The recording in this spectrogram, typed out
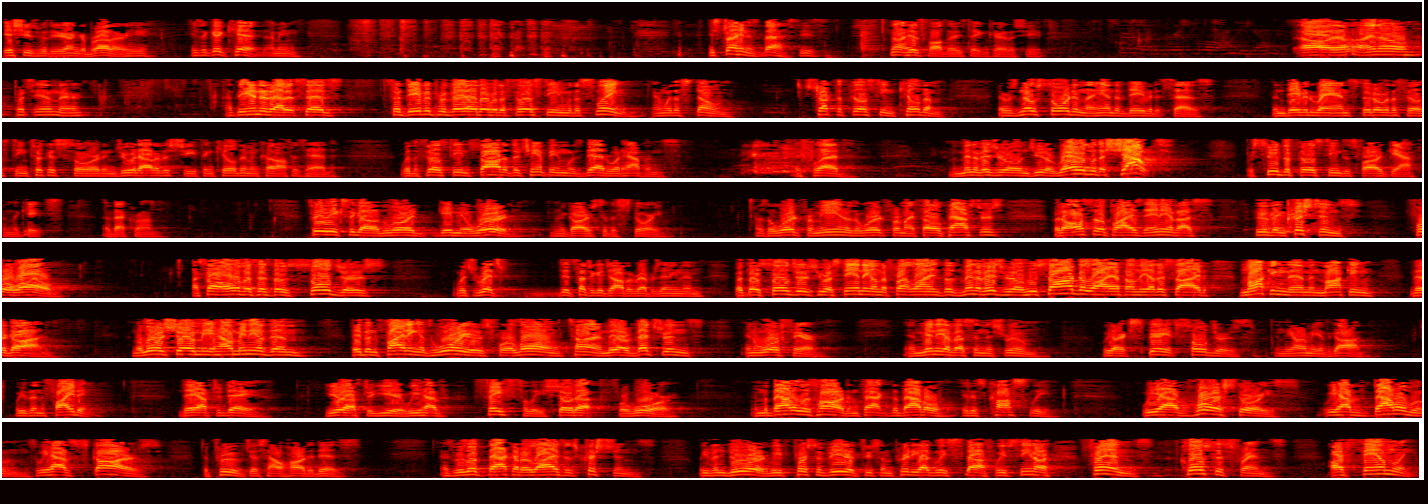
issues with your younger brother. He he's a good kid. I mean, he's trying his best. He's not his fault that he's taking care of the sheep. Oh yeah, I know. Put you in there. At the end of that, it says, "So David prevailed over the Philistine with a sling and with a stone, struck the Philistine, killed him." There was no sword in the hand of David, it says. Then David ran, stood over the Philistine, took his sword, and drew it out of his sheath, and killed him and cut off his head. When the Philistines saw that their champion was dead, what happens? They fled. The men of Israel and Judah rose with a shout, pursued the Philistines as far as Gath and the gates of Ekron. Three weeks ago, the Lord gave me a word in regards to this story. It was a word for me, and it was a word for my fellow pastors but it also applies to any of us who have been Christians for a while. I saw all of us as those soldiers, which Rich did such a good job of representing them, but those soldiers who are standing on the front lines, those men of Israel who saw Goliath on the other side, mocking them and mocking their God. And the Lord showed me how many of them, they've been fighting as warriors for a long time. They are veterans in warfare. And many of us in this room, we are experienced soldiers in the army of God. We've been fighting day after day, year after year. We have faithfully showed up for war. And the battle is hard. In fact, the battle, it is costly. We have horror stories. We have battle wounds. We have scars to prove just how hard it is. As we look back at our lives as Christians, we've endured, we've persevered through some pretty ugly stuff. We've seen our friends closest friends, our family,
